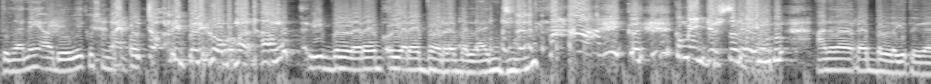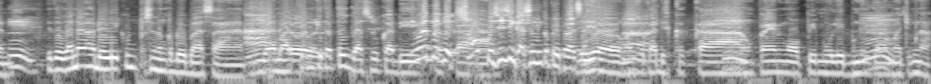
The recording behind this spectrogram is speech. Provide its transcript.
hitungannya ADW ku seneng rebel cok rebel iku apa matamu rebel rebel oh ya rebel rebel anjing. minggir seremu adalah rebel gitu kan. Hmm. Itu karena ADW ku seneng kebebasan. Ah, ya betul. kita tuh gak suka di wait wait wait siapa sih gak seneng kebebasan Iya, nggak Ah. suka dikekang, pengen ngopi muli bengi segala macam. Nah,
